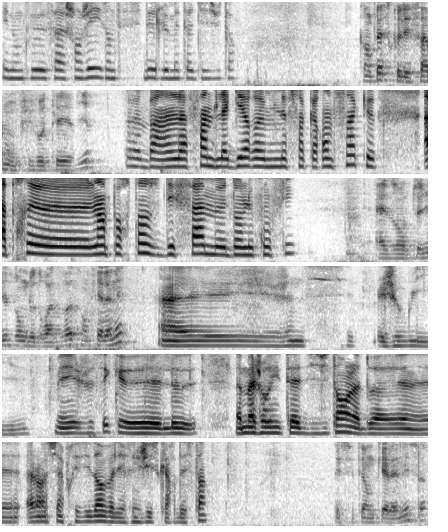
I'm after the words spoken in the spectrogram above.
Et donc euh, ça a changé, ils ont décidé de le mettre à 18 ans. Quand est-ce que les femmes ont pu voter? Dire? Euh, ben, la fin de la guerre euh, 1945, euh, après euh, l'importance des femmes dans le conflit. Elles ont obtenu donc le droit de vote en quelle année? Euh, je ne sais, j'ai oublié. Mais je sais que le, la majorité à 18 ans la doit euh, à l'ancien président Valéry Giscard d'Estaing. Et c'était en quelle année ça?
